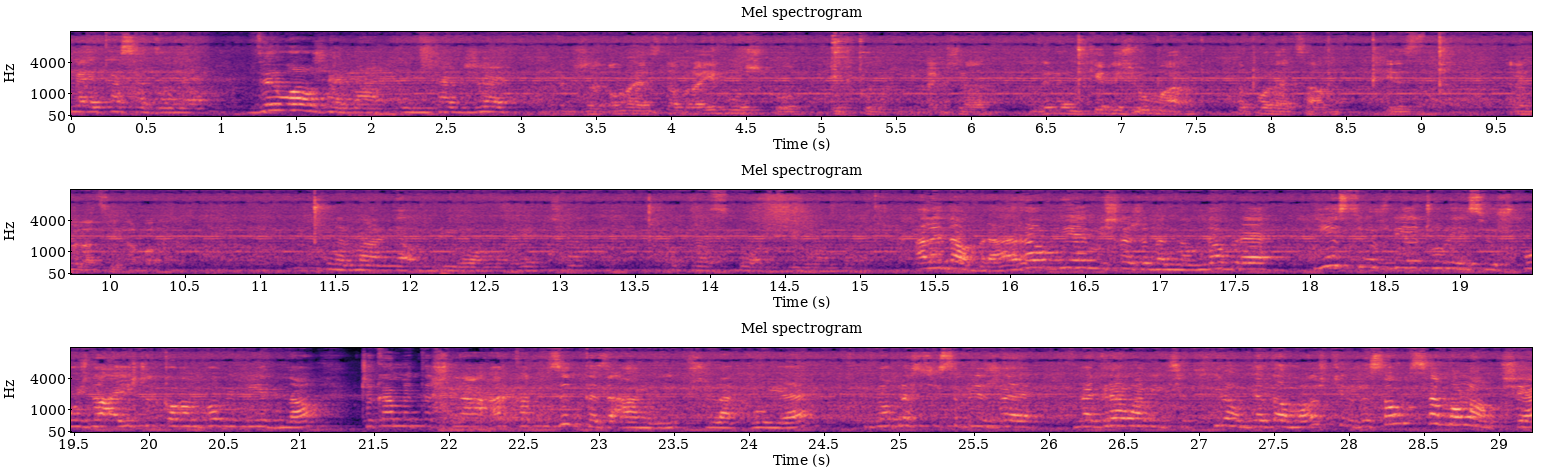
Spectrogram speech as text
i jajka sadzone wyłożę na tym. Także Także ona jest dobra i w łóżku, i w kuchni. Także gdybym kiedyś umarł, to polecam. Jest rewelacyjna baba. Normalnie odbiło wiecie? Po prostu odbiło. Ale dobra, robię, myślę, że będą dobre. Jest już wieczór, jest już późno, a jeszcze tylko Wam powiem jedno. Czekamy też na arkaduzynkę z Anglii, przylatuje. I wyobraźcie sobie, że nagrała mi przed chwilą wiadomość, że są w samolocie,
